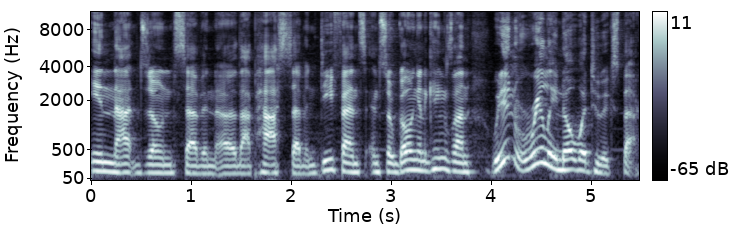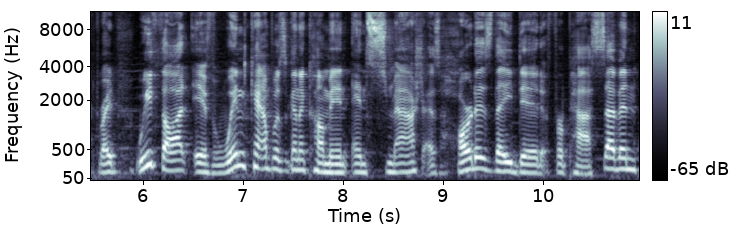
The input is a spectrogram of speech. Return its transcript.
in that zone seven uh, that pass seven defense. And so going into Kingsland we didn't really know what to expect right? We thought if wind camp was going to come in and smash as hard as they did for pass seven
